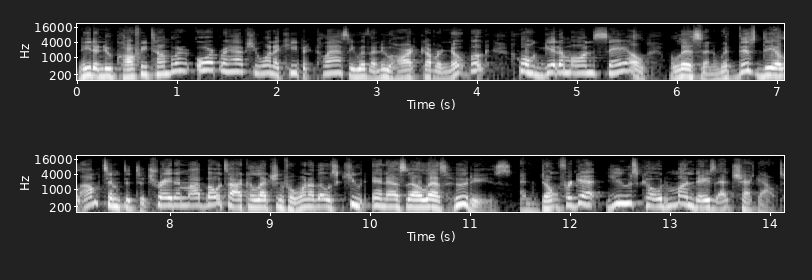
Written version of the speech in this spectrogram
Need a new coffee tumbler? Or perhaps you want to keep it classy with a new hardcover notebook? Well, get them on sale. Listen, with this deal, I'm tempted to trade in my bow tie collection for one of those cute NSLS hoodies. And don't forget, use code MONDAYS at checkout.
